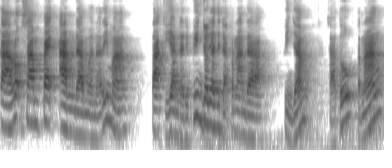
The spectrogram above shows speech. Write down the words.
kalau sampai Anda menerima tagihan dari pinjol yang tidak pernah Anda pinjam, satu, tenang.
